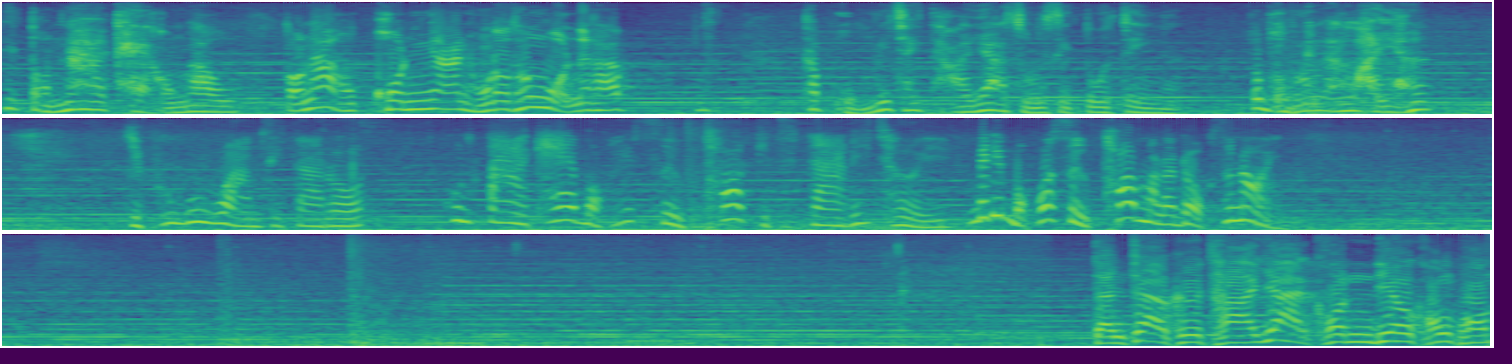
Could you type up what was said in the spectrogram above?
นี่ต่อหน้าแขกของเรา ต่อหน้าของคนงานของเราทั้งหมดนะครับ ถ้าผมไม่ใช่ทายาทสุรสิทธิ์ตัวจริงอะแล้วผมเป็นอะไรฮะ อย่าเพิ่งวุ่นวามสิตารถ คุณตาแค่บอกให้สืบทอดกิจการเฉยๆไม่ได้บอกว่าสืบทอดมรดกซะหน่อย จันเจ้าคือทายาทคนเดียวของผม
